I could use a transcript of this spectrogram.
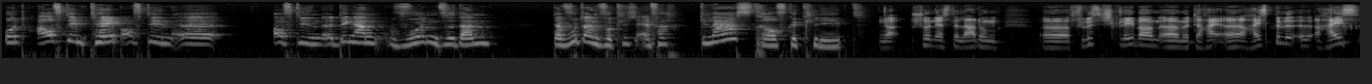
und auf dem Tape, auf den, äh, auf den äh, Dingern wurden sie dann, da wurde dann wirklich einfach Glas draufgeklebt. ja, schön erst eine Ladung äh, Flüssigkleber äh, mit der Hei- äh, Heißpille, Heiß,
